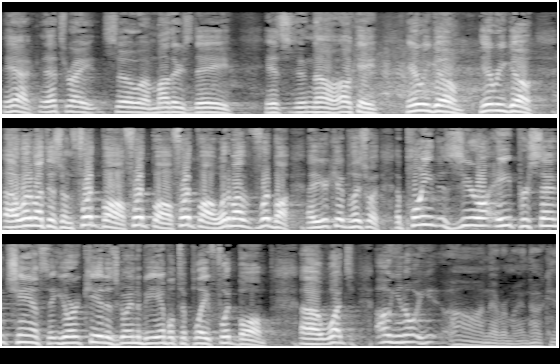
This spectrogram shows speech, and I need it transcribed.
yeah, that's right. So uh, Mother's Day. It's no. Okay, here we go. Here we go. Uh, what about this one? Football, football, football. What about football? Uh, your kid plays football. A 0.08 percent chance that your kid is going to be able to play football. Uh, what? Oh, you know. Oh, never mind. Okay,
